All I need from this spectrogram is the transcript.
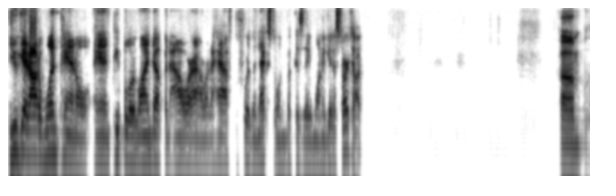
you get out of one panel and people are lined up an hour, hour and a half before the next one because they want to get a Star Tot. Um,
